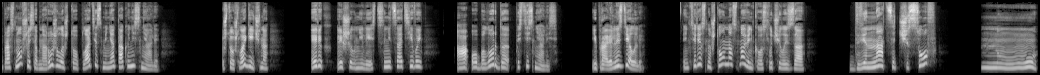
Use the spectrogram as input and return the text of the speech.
проснувшись, обнаружила, что платье с меня так и не сняли. Что ж, логично. Эрик решил не лезть с инициативой, а оба лорда постеснялись. И правильно сделали. Интересно, что у нас новенького случилось за... Двенадцать часов? Ну...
